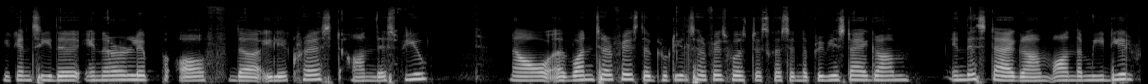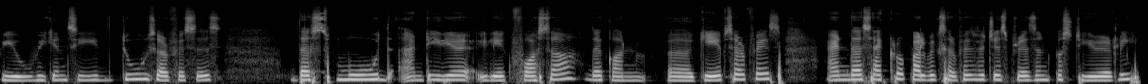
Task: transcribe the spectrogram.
you can see the inner lip of the iliac crest on this view now uh, one surface, the gluteal surface was discussed in the previous diagram. In this diagram on the medial view we can see two surfaces the smooth anterior iliac fossa, the concave uh, surface and the sacropelvic surface which is present posteriorly.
